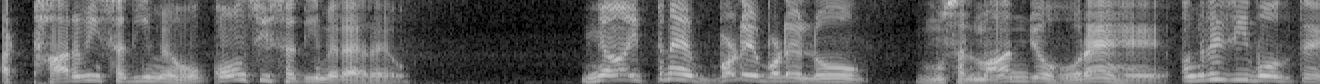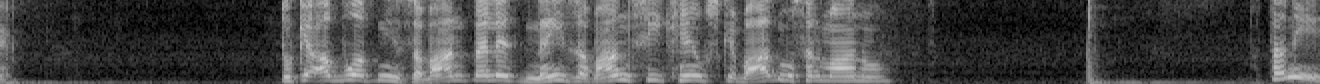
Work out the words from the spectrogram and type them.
अट्ठारहवीं सदी में हो? कौन सी सदी में रह रहे हो? यहाँ इतने बड़े बड़े लोग मुसलमान जो हो रहे हैं, अंग्रेज़ी बोलते हैं। तो क्या अब वो अपनी ज़बान पहले नई ज़बान सीखें उसके बाद मुसलमान हो? पता नहीं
